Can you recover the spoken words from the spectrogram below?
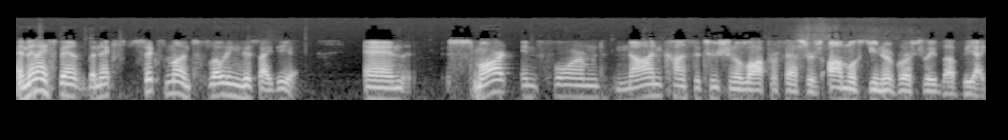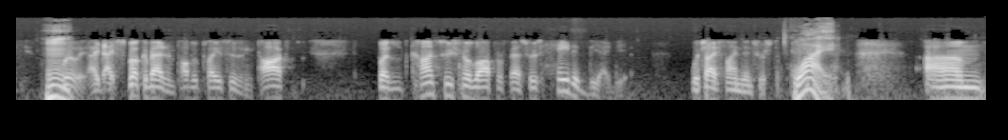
And then I spent the next six months floating this idea, and smart, informed, non-constitutional law professors almost universally love the idea. Really, I, I spoke about it in public places and talks, but constitutional law professors hated the idea which I find interesting. Why? Um,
